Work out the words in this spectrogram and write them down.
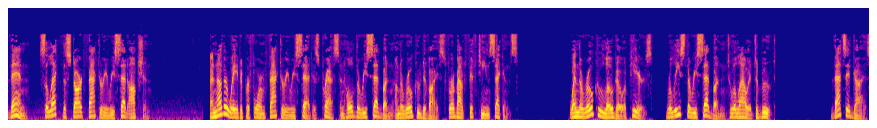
Then, select the Start Factory Reset option. Another way to perform factory reset is press and hold the reset button on the Roku device for about 15 seconds. When the Roku logo appears, release the reset button to allow it to boot. That's it guys,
